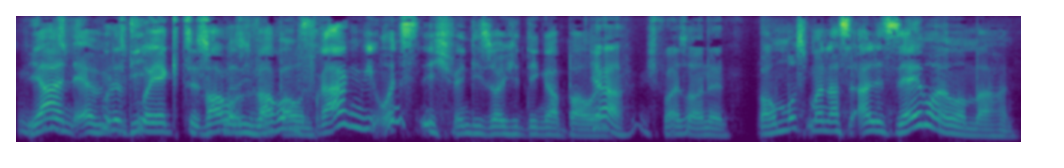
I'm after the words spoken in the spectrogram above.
Ja, gutes- äh, gutes die, Projekt, Warum, warum fragen die uns nicht, wenn die solche Dinger bauen? Ja, ich weiß auch nicht. Warum muss man das alles selber immer machen?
